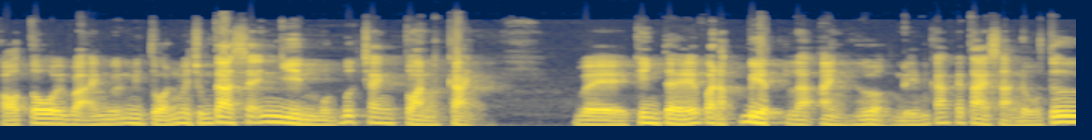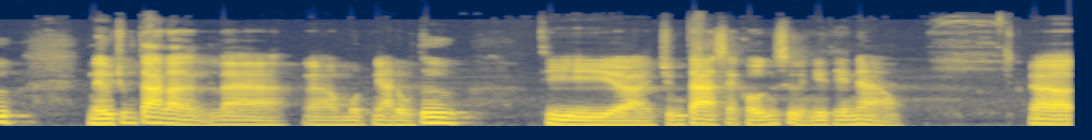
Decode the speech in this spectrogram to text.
có tôi và anh Nguyễn Minh Tuấn và chúng ta sẽ nhìn một bức tranh toàn cảnh về kinh tế và đặc biệt là ảnh hưởng đến các cái tài sản đầu tư nếu chúng ta là là à, một nhà đầu tư thì à, chúng ta sẽ có ứng xử như thế nào à,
